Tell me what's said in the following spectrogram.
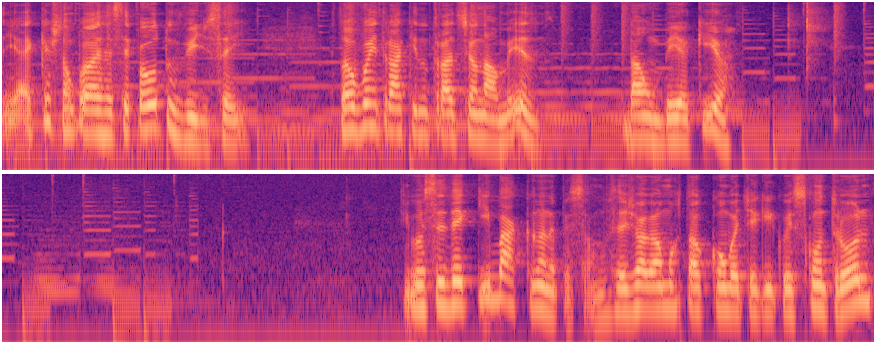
E é questão para receber outro vídeo isso aí. Então eu vou entrar aqui no tradicional mesmo. Dar um B aqui, ó. E você vê que bacana, pessoal. Você jogar Mortal Kombat aqui com esse controle.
